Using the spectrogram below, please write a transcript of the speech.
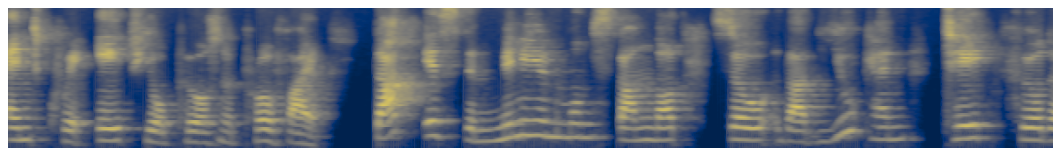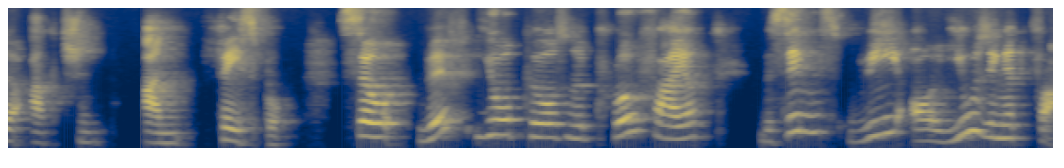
and create your personal profile. That is the minimum standard so that you can take further action on Facebook. So with your personal profile, since we are using it for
